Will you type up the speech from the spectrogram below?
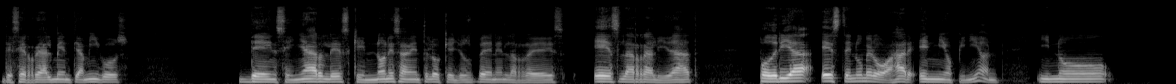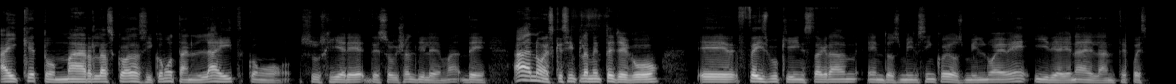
de ser realmente amigos, de enseñarles que no necesariamente lo que ellos ven en las redes es la realidad, podría este número bajar, en mi opinión. Y no hay que tomar las cosas así como tan light como sugiere The Social Dilemma, de, ah, no, es que simplemente llegó eh, Facebook e Instagram en 2005 y 2009 y de ahí en adelante, pues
